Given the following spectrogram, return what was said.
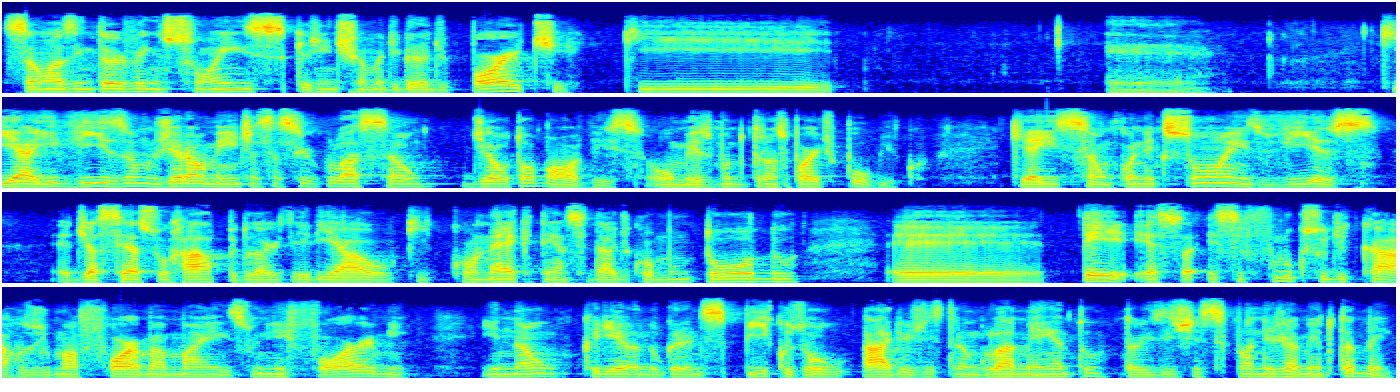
são as intervenções que a gente chama de grande porte, que, é, que aí visam geralmente essa circulação de automóveis, ou mesmo do transporte público, que aí são conexões, vias é, de acesso rápido arterial que conectem a cidade como um todo, é, ter essa, esse fluxo de carros de uma forma mais uniforme e não criando grandes picos ou áreas de estrangulamento. Então, existe esse planejamento também.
